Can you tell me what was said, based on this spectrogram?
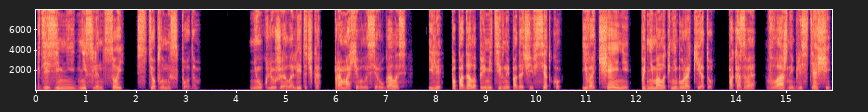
где зимние дни с линцой с теплым исподом. Неуклюжая лолиточка промахивалась и ругалась, или попадала примитивной подачей в сетку, и в отчаянии поднимала к небу ракету, показывая влажный, блестящий,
